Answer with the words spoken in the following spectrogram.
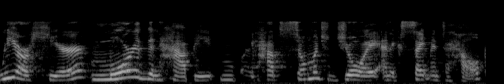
we are here more than happy like have so much joy and excitement to help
